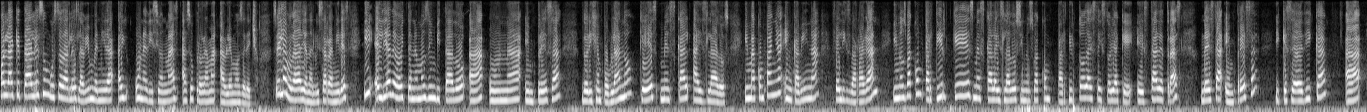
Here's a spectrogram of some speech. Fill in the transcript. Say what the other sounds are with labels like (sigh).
Hola, ¿qué tal? Es un gusto darles la bienvenida Hay una edición más a su programa Hablemos Derecho. Soy la abogada Diana Luisa Ramírez y el día de hoy tenemos de invitado a una empresa de origen poblano que es Mezcal Aislados y me acompaña en cabina Félix Barragán y nos va a compartir qué es Mezcal Aislados y nos va a compartir toda esta historia que está detrás de esta empresa y que se dedica a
